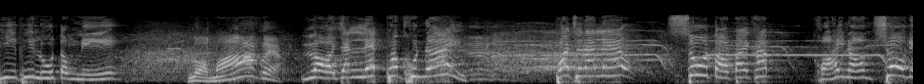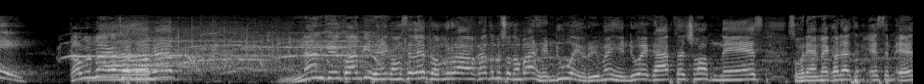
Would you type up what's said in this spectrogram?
พี่พี่รู้ตรงนี้ หล่อมากเลยอะหล่อยันเล็บพ่อคุณเอ้ยเพราะฉะนั้นแล้ว สู้ต่อไปครับ ขอให้น้องโชคดี ขอบคุณมากครับสาวๆครับ นั่นคือความคิดเห็นของเซเลบของเราครับท่านผู้ชมทางบ้านเห็นด้วยหรือไม่เห็นด้วยครับ ถ้าชอบเนสส่งคะแนนมาเขาได้ทั้ง SMS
